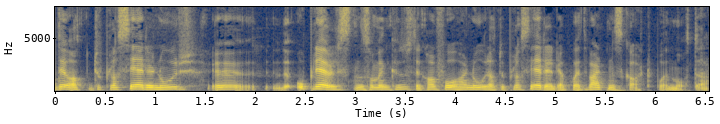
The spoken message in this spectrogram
det at du plasserer nord eh, Opplevelsen som en kunstner kan få her nord, at du plasserer det på et verdenskart på en måte.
